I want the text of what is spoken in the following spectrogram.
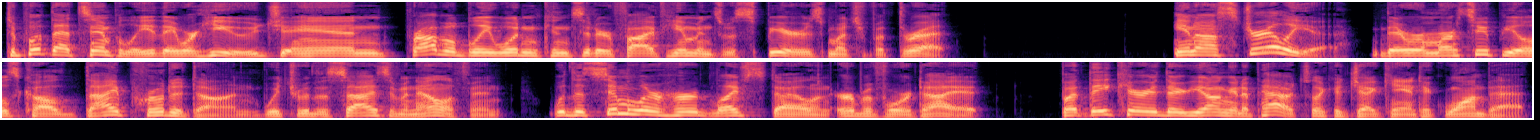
To put that simply, they were huge, and probably wouldn't consider five humans with spears much of a threat. In Australia, there were marsupials called Diprotodon, which were the size of an elephant, with a similar herd lifestyle and herbivore diet, but they carried their young in a pouch like a gigantic wombat.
